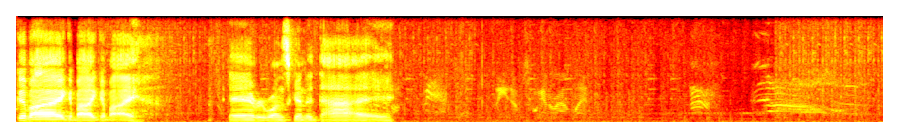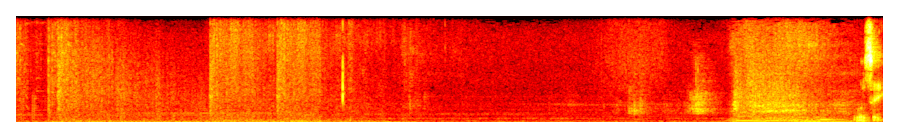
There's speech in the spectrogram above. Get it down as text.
goodbye, goodbye, goodbye. Everyone's gonna die. Was a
